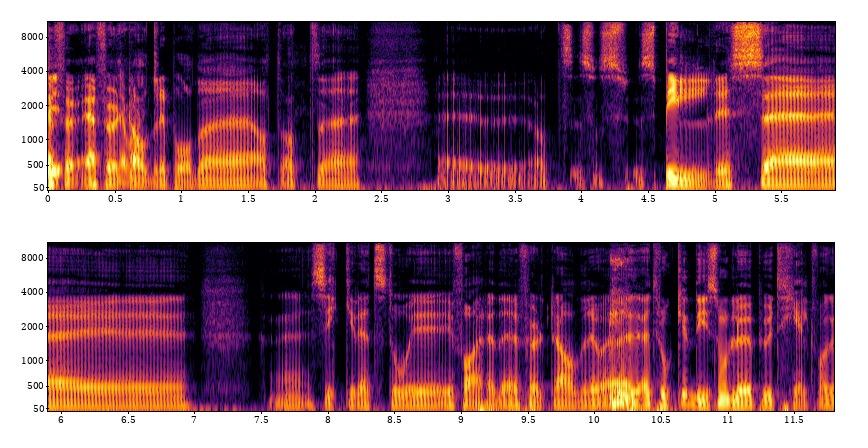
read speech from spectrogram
jeg, føl jeg følte aldri på det at, at, at spilleres sikkerhet sto i, i, fare. Det følte jeg aldri. Jeg, jeg, tror ikke de som løp ut, helt var,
